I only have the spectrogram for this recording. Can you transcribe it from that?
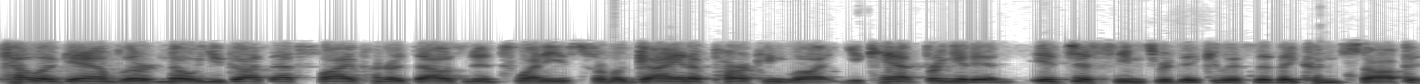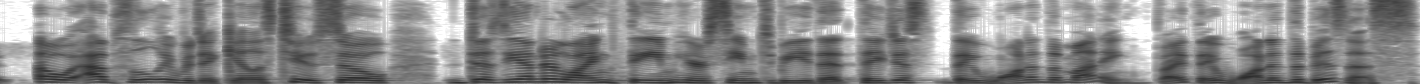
tell a gambler, no, you got that 500,000 in 20s from a guy in a parking lot. You can't bring it in. It just seems ridiculous that they couldn't stop it. Oh, absolutely ridiculous too. So, does the underlying theme here seem to be that they just they wanted the money, right? They wanted the business.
